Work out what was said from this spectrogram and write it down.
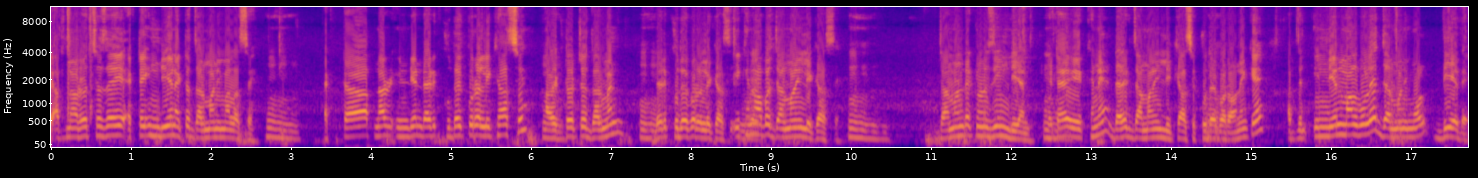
আপনার হচ্ছে যে একটা ইন্ডিয়ান একটা জার্মানি মাল আছে। হুম হুম হুম। একটা আপনার ইন্ডিয়ান ডাইরেক্ট খুদাই করে লেখা আছে আর একটা হচ্ছে জার্মান। ডাইরেক্ট খুদাই করে লেখা আছে। এখানে আবার জার্মানি লেখা আছে। হুম হুম। জার্মান টেকনোলজি ইন্ডিয়ান এটা এখানে ডাইরেক্ট জার্মানি লেখা আছে খুদাই করা অনেকে আপনার ইন্ডিয়ান মাল বলে জার্মানি মাল দিয়ে দেয়।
